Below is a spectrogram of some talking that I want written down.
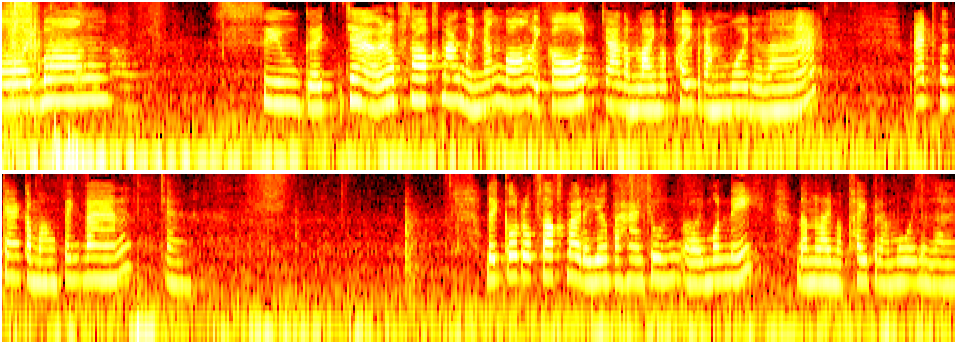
អើយបងស៊ីវហ្គិចចារកសខ្មៅមិញហ្នឹងបងលេខកូដចាតម្លៃ26ដុល្លារអាចធ្វើការកំងទិញបានចាលេខកូដរកសខ្មៅដែលយើងបង្ហាញជូនមុននេះតម្លៃ26ដុល្លារ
